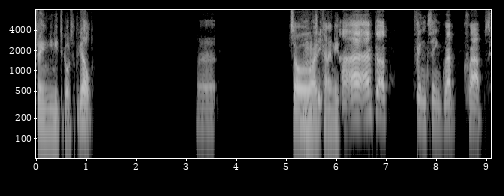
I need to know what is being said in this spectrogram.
saying you need to go to the guild. Uh, So Hmm. I kind of need. I, I I've got a thing saying grab crabs.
